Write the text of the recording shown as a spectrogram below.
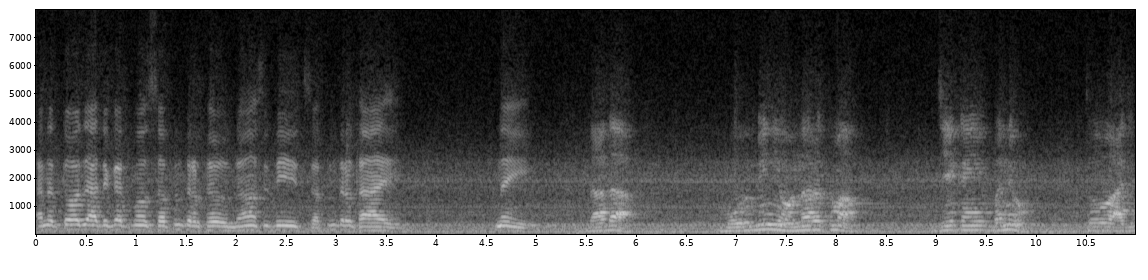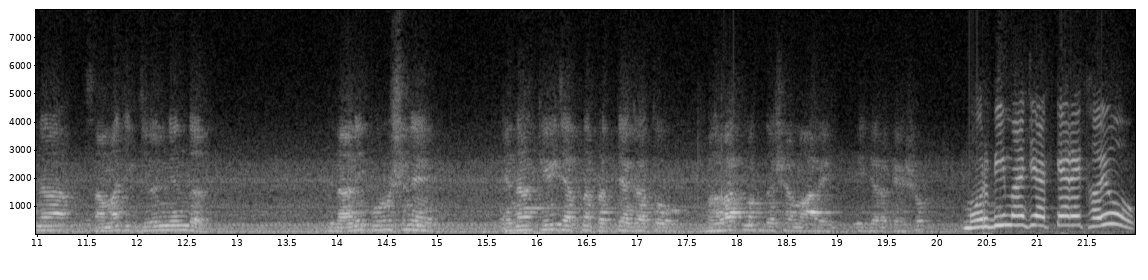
અને તો જ આ જગતમાં સ્વતંત્ર થયો. ન સુધી સ્વતંત્ર થાય નહીં. દાદા, મોરબીની હોનારતમાં જે કંઈ બન્યું, તો આજના સામાજિક જીવનની અંદર જ્ઞાની પુરુષને એના કેવી જાતના પ્રત્યાઘાતો ભાવાત્મક દશામાં આવે? એ જરા કહેશો? મોરબીમાં જે અત્યારે થયું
